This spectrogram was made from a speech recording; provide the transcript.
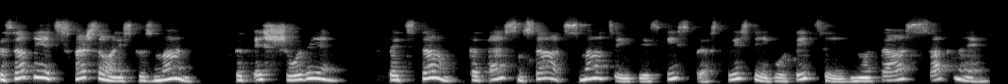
Kas attiecas personiski uz mani, tad es šodien, pēc tam, kad esmu sācis mācīties izprast kristīgo ticību no tās saknēm,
